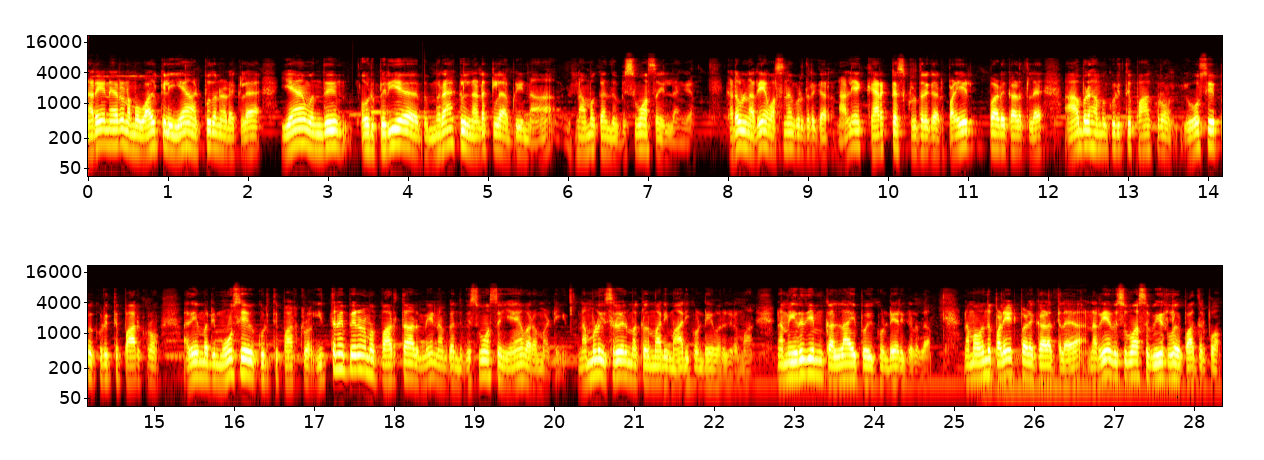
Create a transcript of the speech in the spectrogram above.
நிறைய நேரம் நம்ம வாழ்க்கையில் ஏன் அற்புதம் நடக்கலை ஏன் வந்து ஒரு பெரிய மிராக்கிள் நடக்கலை அப்படின்னா நமக்கு அந்த விசுவாசம் இல்லைங்க. கடவுள் நிறைய வசனம் கொடுத்துருக்காரு. நிறைய கேரக்டர்ஸ் கொடுத்துருக்காரு. பழைய ஏற்பாடு காலத்தில் ஆபிரஹாமை குறித்து பார்க்குறோம் யோசேப்பை குறித்து பார்க்குறோம் அதே மாதிரி மோசேவை குறித்து பார்க்குறோம். இத்தனை பேரும் நம்ம பார்த்தாலுமே நமக்கு அந்த விசுவாசம் ஏன் வர மாட்டேங்குது? நம்மளும் இஸ்ரேல் மக்கள் மாதிரி மாறிக்கொண்டே வருகிறோமா? நம்ம இருதயம் கல்லாய் போய்கொண்டே இருக்கிறதா? நம்ம வந்து பழைய ஏற்பாடு காலத்தில் நிறைய விசுவாச வீரர்களை பார்த்துருப்போம்.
